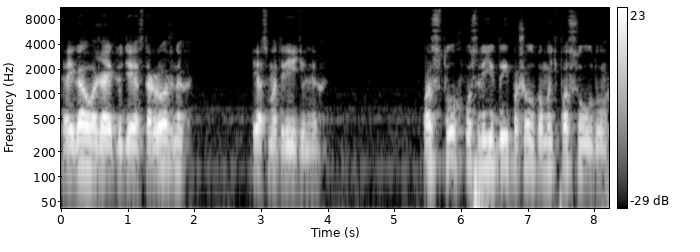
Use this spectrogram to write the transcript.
Тайга уважает людей осторожных и осмотрительных. Пастух после еды пошел помыть посуду,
